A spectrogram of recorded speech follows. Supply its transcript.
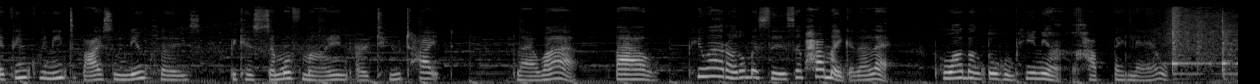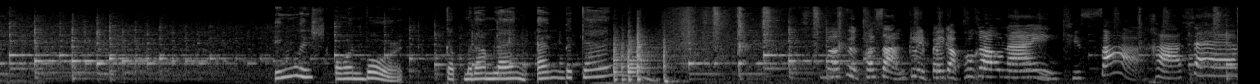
I think we need to buy some new clothes because some of mine are too tight แปลว่าเปล่าพี่ว่าเราต้องไปซื้อเสื้อผ้าใหม่กันแล้วแหละ เพราะว่าบางตัวของพี่เนี่ยคับไปแล้ว English on board กับมาดามแรง and the gang มาฝึกภาษาอังกฤษไปกับพวกเราในคิสซ่าขาแซบ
